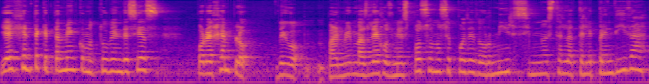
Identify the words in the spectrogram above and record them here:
Y hay gente que también, como tú bien decías, por ejemplo, digo, para no ir más lejos, mi esposo no se puede dormir si no está la tele prendida.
